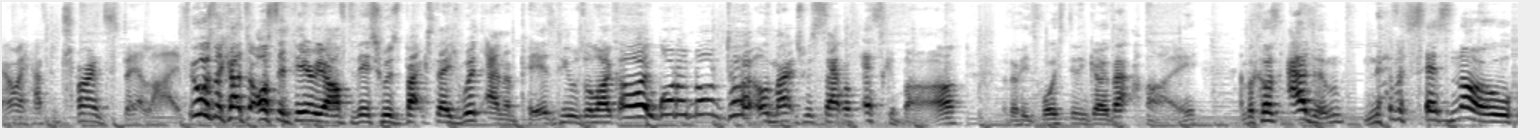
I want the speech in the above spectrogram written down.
now I have to try and stay alive. We also cut to Austin Theory after this, who was backstage with Adam Pearce, and he was all like, oh, I want a non-title match with Santos Escobar, although his voice didn't go that high. And because Adam never says no,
